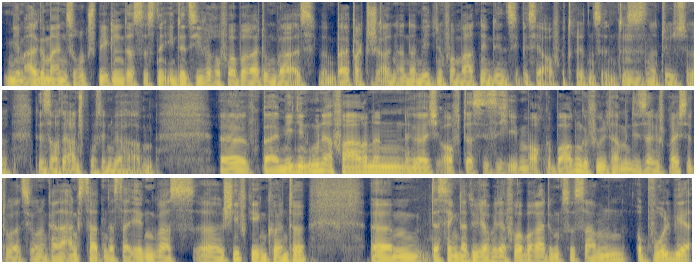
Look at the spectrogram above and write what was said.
mir im Allgemeinen zurückspiegeln, dass es eine intensivere Vorbereitung war als bei praktisch allen anderen Medienformaten, in denen sie bisher aufgetreten sind. Das mhm. ist natürlich, das ist auch der Anspruch, den wir haben. Äh, bei Medienunerfahrenen höre ich oft, dass sie sich eben auch geborgen gefühlt haben in dieser Gesprächssituation und keine Angst hatten, dass da irgendwas äh, schiefgehen könnte. Ähm, das hängt natürlich auch mit der Vorbereitung zusammen, obwohl wir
